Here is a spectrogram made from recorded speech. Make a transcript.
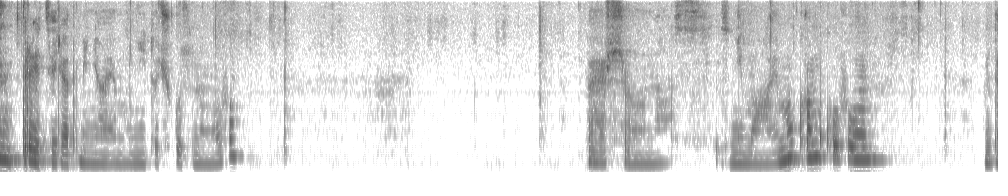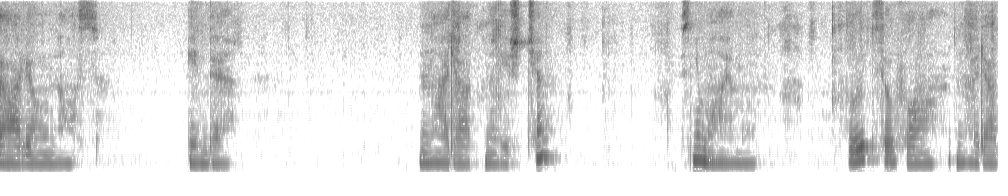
Третій ряд міняємо ніточку знову. Першу у нас знімаємо кромкову. Далі у нас іде наряд нижче. Знімаємо лицьова, наряд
